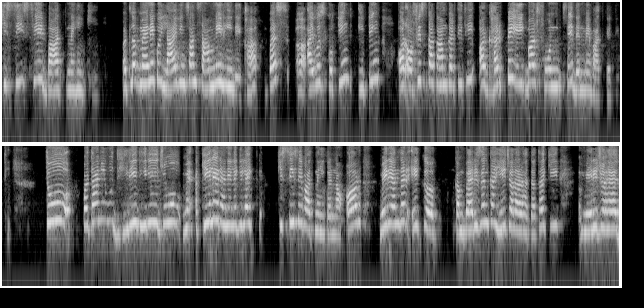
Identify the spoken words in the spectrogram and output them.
किसी से बात नहीं की। मतलब मैंने कोई लाइव इंसान सामने नहीं देखा। बस आई वॉज़ कुकिंग ईटिंग और ऑफ़िस का काम करती थी और घर पे एक बार फ़ोन से दिन में बात करती थी। तो पता नहीं वो धीरे धीरे जो मैं अकेले रहने लगी लाइक किसी से बात नहीं करना और मेरे अंदर एक कंपैरिजन का ये चला रहता था कि मेरी जो है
